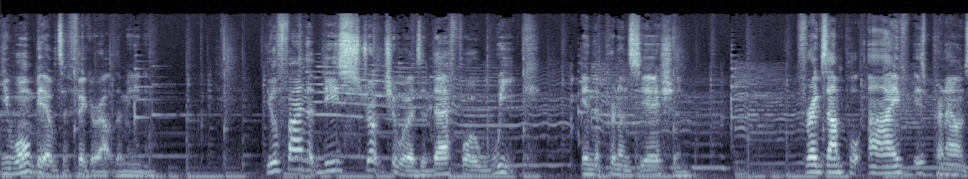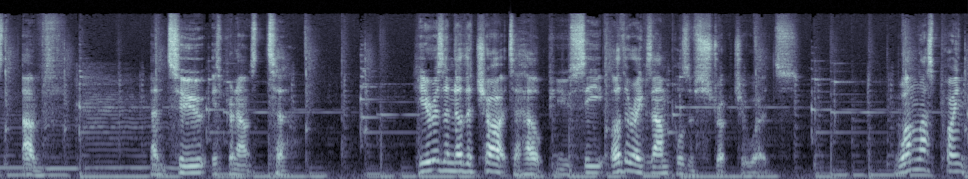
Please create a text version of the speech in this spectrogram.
you won't be able to figure out the meaning. You'll find that these structure words are therefore weak in the pronunciation for example, I've is pronounced av, and to is pronounced t. Here is another chart to help you see other examples of structure words. One last point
